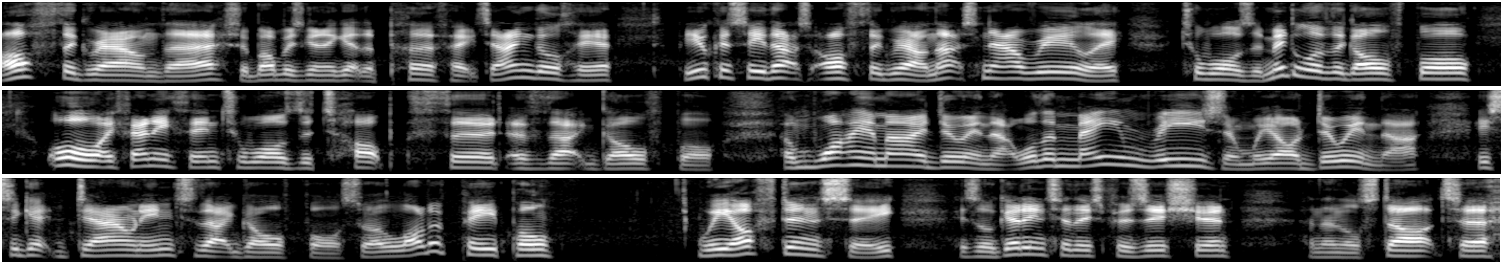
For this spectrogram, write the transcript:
off the ground there. So Bobby's going to get the perfect angle here. But you can see that's off the ground. That's now really towards the middle of the golf ball or if anything towards the top third of that golf ball. And why am I doing that? Well, the main reason we are doing that is to get down into that golf ball. So a lot of people we often see is they'll get into this position and then they'll start to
